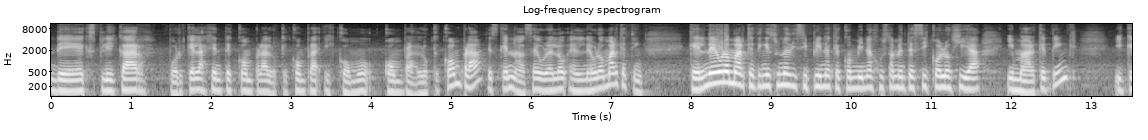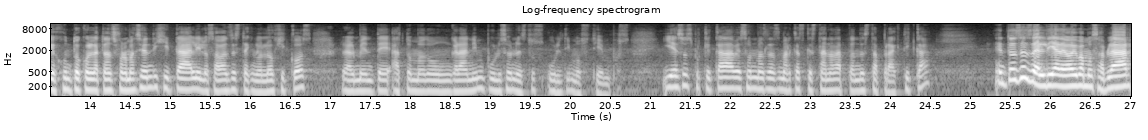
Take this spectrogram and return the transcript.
de explicar por qué la gente compra lo que compra y cómo compra lo que compra, es que nace el neuromarketing que el neuromarketing es una disciplina que combina justamente psicología y marketing y que junto con la transformación digital y los avances tecnológicos realmente ha tomado un gran impulso en estos últimos tiempos. Y eso es porque cada vez son más las marcas que están adaptando esta práctica. Entonces, del día de hoy vamos a hablar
